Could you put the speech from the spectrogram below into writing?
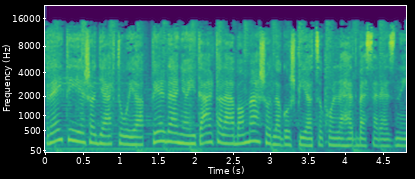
Rejtélyes a gyártója, példányait általában másodlagos piacokon lehet beszerezni.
